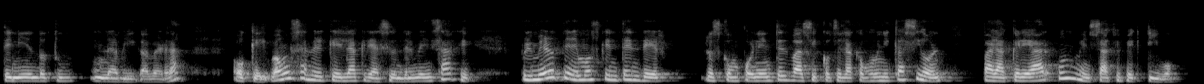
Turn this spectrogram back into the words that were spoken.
teniendo tú una viga, ¿verdad? Ok, vamos a ver qué es la creación del mensaje. Primero tenemos que entender los componentes básicos de la comunicación para crear un mensaje efectivo.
